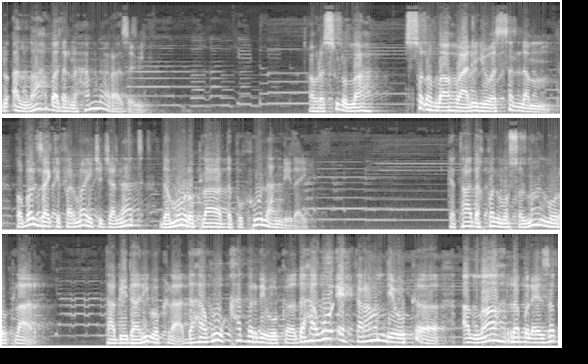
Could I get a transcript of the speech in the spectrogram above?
نو الله به درنه هم ناراضه وي او رسول الله صلی الله علیه وسلم په بل ځای کې فرمایي چې جنت د مور و پلار د پښو لاندې دی که تا د خپل مسلمان مور و پلار تابیداری وکړه د هغو قدر دی وکړه د هغو احترام دی وکړه الله رب العزت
